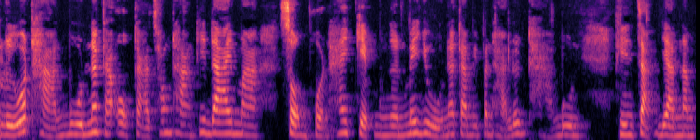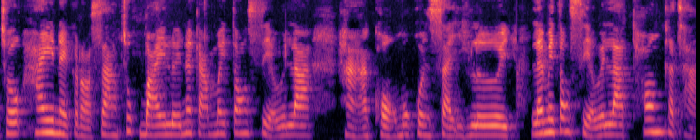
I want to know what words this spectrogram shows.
หรือว่าฐานบุญนะคะโอกาสช่องทางที่ได้มาส่งผลให้เก็บเงินไม่อยู่นะคะมีปัญหาเรื่องฐานบุญ พินจัดยันนำโชคให้ในกระซางทุกใบเลยนะคะไม่ต้องเสียเวลาหาของมงคลใส่อีกเลยและไม่ต้องเสียเวลาท่องคาถา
